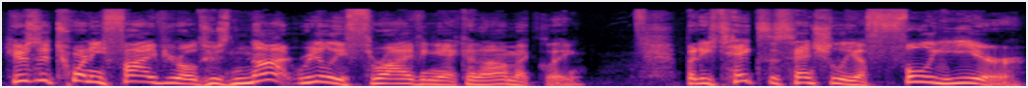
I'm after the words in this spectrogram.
Here's a 25 year old who's not really thriving economically, but he takes essentially a full year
